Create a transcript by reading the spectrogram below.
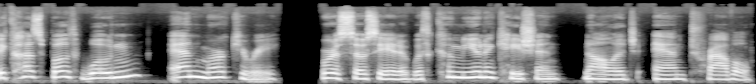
because both Woden and Mercury were associated with communication, knowledge, and travel.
